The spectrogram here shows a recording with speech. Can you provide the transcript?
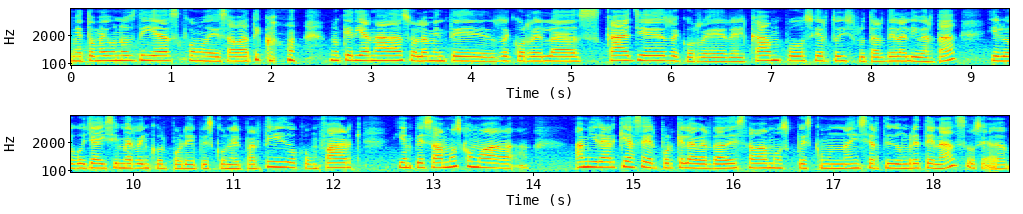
me tomé unos días como de sabático. No quería nada, solamente recorrer las calles, recorrer el campo, ¿cierto? Disfrutar de la libertad. Y luego ya ahí sí me reincorporé pues con el partido, con FARC y empezamos como a a mirar qué hacer, porque la verdad estábamos pues con una incertidumbre tenaz, o sea,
